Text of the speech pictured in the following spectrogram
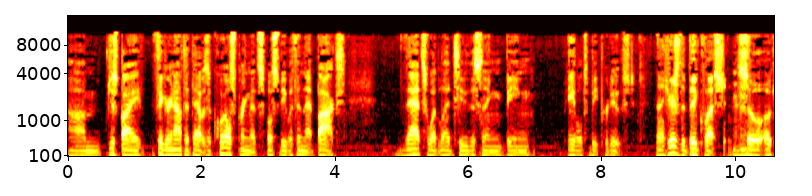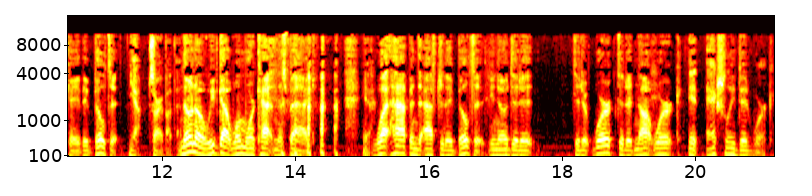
um, just by figuring out that that was a coil spring that's supposed to be within that box, that's what led to this thing being able to be produced. Now here's the big question. Mm-hmm. So okay, they built it. Yeah, sorry about that. No, no, we've got one more cat in this bag. Yeah. What happened after they built it? You know, did it did it work? Did it not work? It actually did work.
